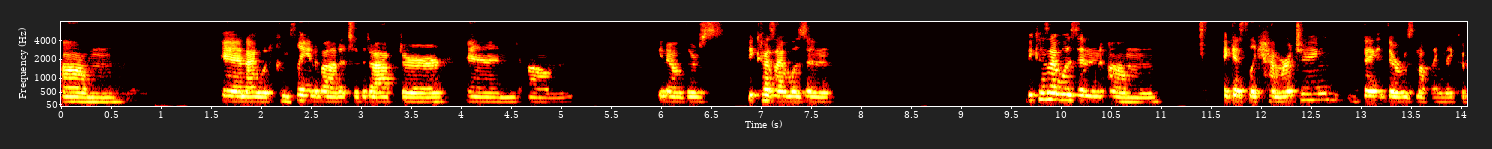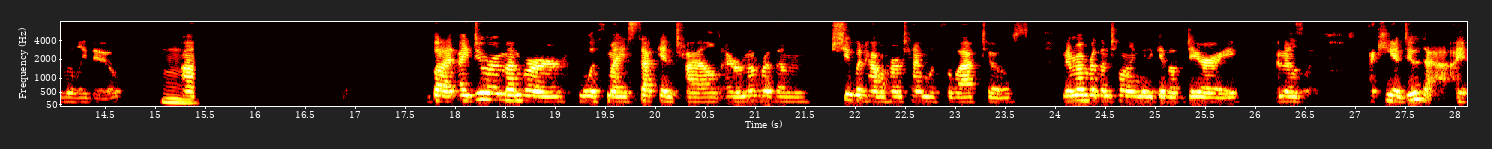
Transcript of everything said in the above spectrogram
Um, and I would complain about it to the doctor. And, um, you know, there's, because I was in, because I was in, um, I guess like hemorrhaging, they, there was nothing they could really do. Um, but I do remember with my second child, I remember them, she would have a hard time with the lactose. And I remember them telling me to give up dairy. And I was like, I can't do that. I,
